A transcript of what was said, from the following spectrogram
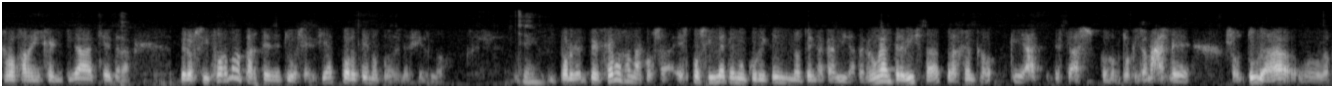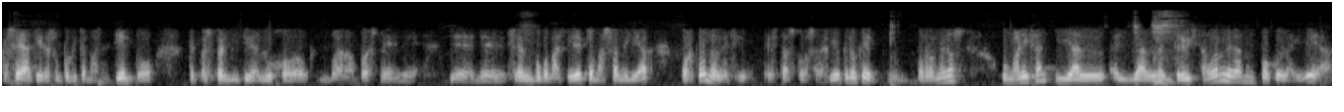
roza la ingenuidad, etcétera. Pero si forma parte de tu esencia, ¿por qué no puedes decirlo? Sí. Porque pensemos una cosa, es posible que en un currículum no tenga cabida, pero en una entrevista, por ejemplo, que ya estás con un poquito más de soltura o lo que sea, tienes un poquito más de tiempo, te puedes permitir el lujo, bueno, pues de, de- de- de ser un poco más directo, más familiar, ¿por qué no decir estas cosas? Yo creo que por lo menos humanizan y al, y al entrevistador le dan un poco la idea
